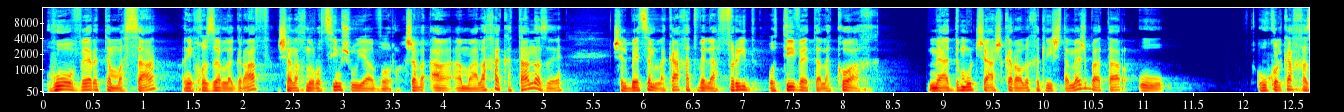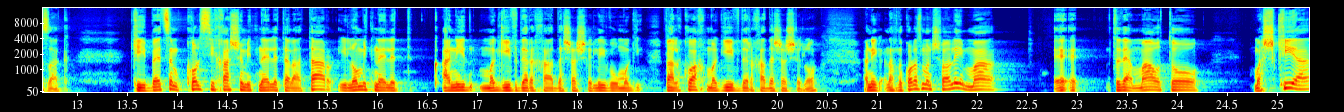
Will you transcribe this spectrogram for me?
הוא עובר את המסע, אני חוזר לגרף, שאנחנו רוצים שהוא יעבור. עכשיו, המהלך הקטן הזה, של בעצם לקחת ולהפריד אותי ואת הלקוח מהדמות שאשכרה הולכת להשתמש באתר הוא, הוא כל כך חזק. כי בעצם כל שיחה שמתנהלת על האתר היא לא מתנהלת, אני מגיב דרך העדשה שלי והוא מגיב, והלקוח מגיב דרך העדשה שלו. אני, אנחנו כל הזמן שואלים מה, אה, אה, אתה יודע, מה אותו משקיע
